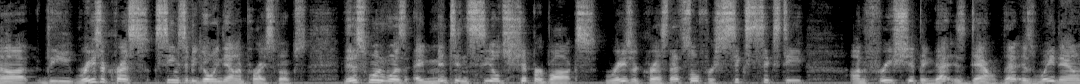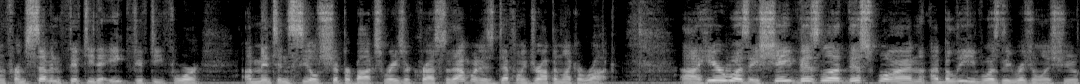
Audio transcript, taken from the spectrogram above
uh, the Razor Crest seems to be going down in price, folks. This one was a mint and sealed shipper box Razor Crest. That sold for 660 on free shipping. That is down. That is way down from 750 to 850 for a mint and sealed shipper box Razor Crest. So that one is definitely dropping like a rock. Uh, here was a Shea Vizsla. This one, I believe, was the original issue.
